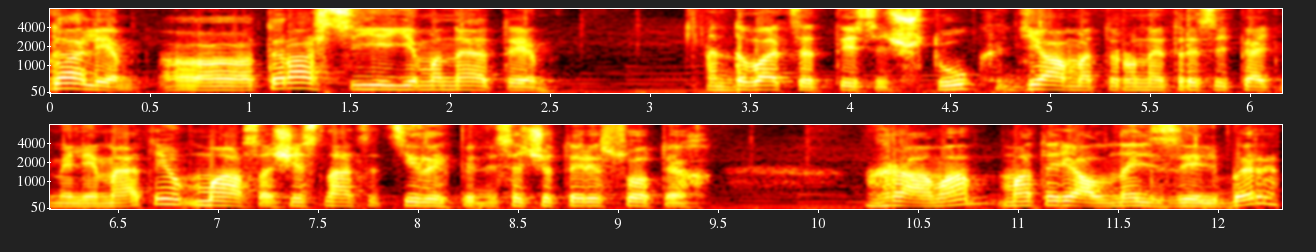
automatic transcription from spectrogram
Далі, е, тираж цієї монети 20 тисяч штук, діаметр у неї 35 мм, маса 16,54 грама, матеріал Нельзильбер.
